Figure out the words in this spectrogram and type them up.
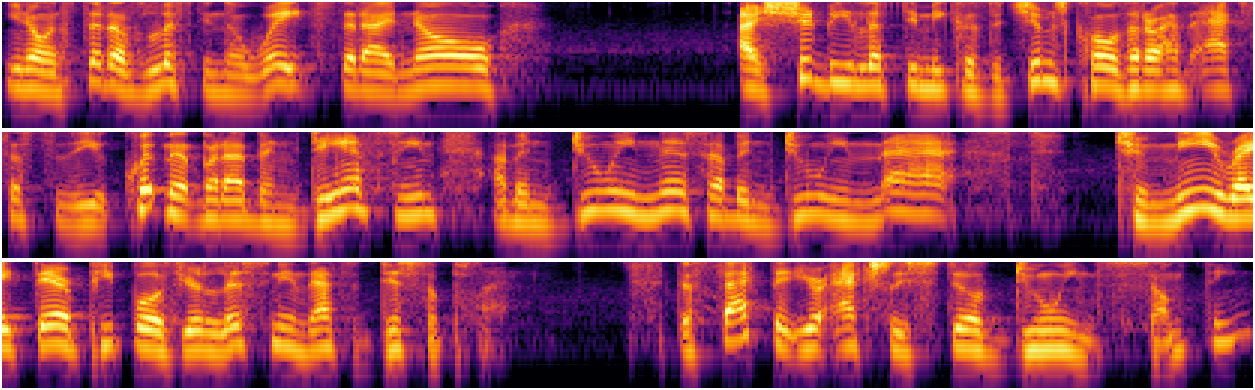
you know, instead of lifting the weights that I know I should be lifting because the gym's closed, I don't have access to the equipment, but I've been dancing, I've been doing this, I've been doing that. To me, right there, people, if you're listening, that's discipline. The fact that you're actually still doing something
